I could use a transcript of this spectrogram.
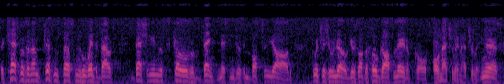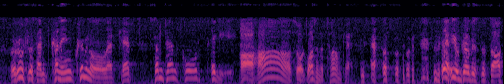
The cat was an unpleasant person who went about bashing in the skulls of bank messengers in Boston Yard, which, as you know, gives on to Hogarth Lane, of course. Oh, naturally, naturally. Yes. A ruthless and cunning criminal, that cat, sometimes called Peggy. Aha, so it wasn't a tomcat. there you go, Mr. Stark,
